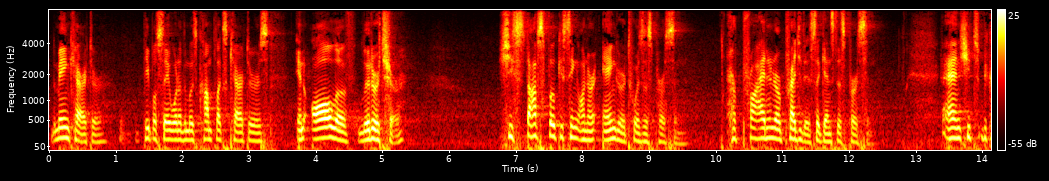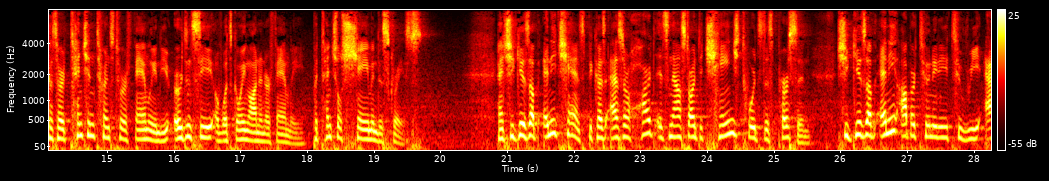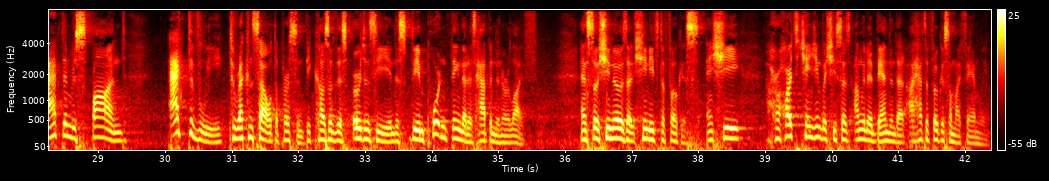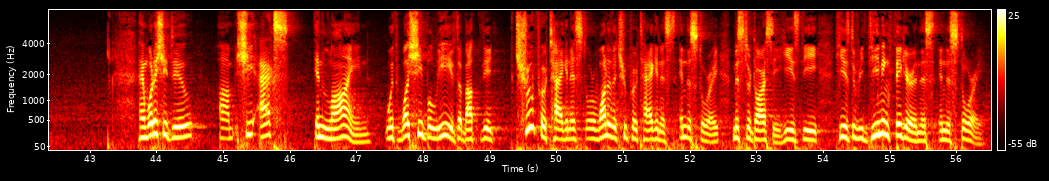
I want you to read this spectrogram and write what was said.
the main character, people say one of the most complex characters in all of literature, she stops focusing on her anger towards this person, her pride and her prejudice against this person. And she, because her attention turns to her family and the urgency of what's going on in her family, potential shame and disgrace. And she gives up any chance because as her heart is now starting to change towards this person, she gives up any opportunity to react and respond actively to reconcile with the person because of this urgency and this, the important thing that has happened in her life. And so she knows that she needs to focus. And she, her heart's changing, but she says, I'm going to abandon that. I have to focus on my family. And what does she do? Um, she acts in line with what she believed about the true protagonist, or one of the true protagonists in the story, Mr. Darcy. He is the, he is the redeeming figure in this, in this story.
